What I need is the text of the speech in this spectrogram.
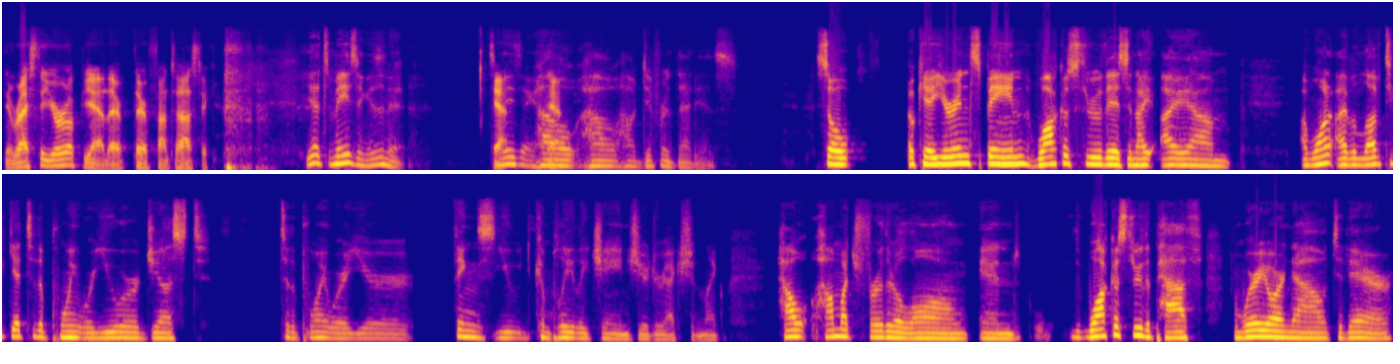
the rest of Europe, yeah, they're they're fantastic. yeah, it's amazing, isn't it? It's yeah. amazing how yeah. how how different that is. So, okay, you're in Spain. Walk us through this, and I I um I want I would love to get to the point where you were just to the point where you're things you completely change your direction. Like how how much further along? And walk us through the path from where you are now to there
